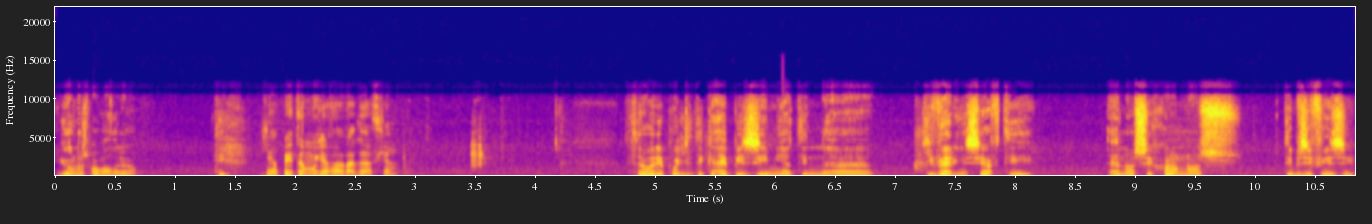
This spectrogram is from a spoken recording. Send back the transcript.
Γιώργος Παπανδρέου. Τι; Για πείτε μου για αυτά τα αγκάθια. Θεωρεί πολιτικά επιζήμια την ε, κυβέρνηση αυτή, ενώ συγχρόνως την ψηφίζει.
